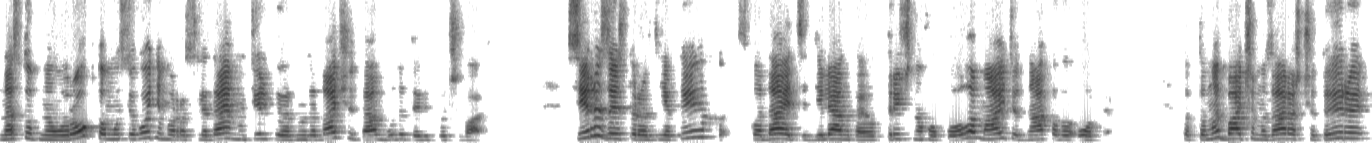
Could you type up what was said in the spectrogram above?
наступний урок, тому сьогодні ми розглядаємо тільки одну задачу та будете відпочивати. Всі резистори, з яких складається ділянка електричного кола, мають однаковий опір. Тобто ми бачимо зараз 4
